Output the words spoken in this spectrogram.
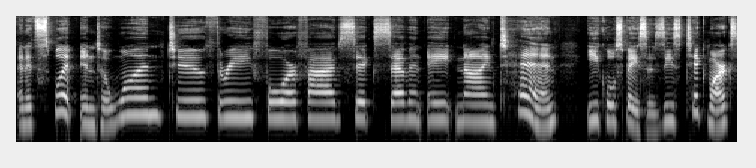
and it's split into 1, 2, 3, 4, 5, 6, 7, 8, 9, 10 equal spaces. These tick marks,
